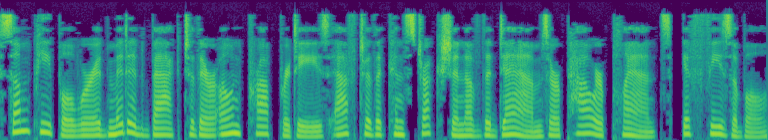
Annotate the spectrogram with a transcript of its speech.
some people were admitted back to their own properties after the construction of the dams or power plants, if feasible.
